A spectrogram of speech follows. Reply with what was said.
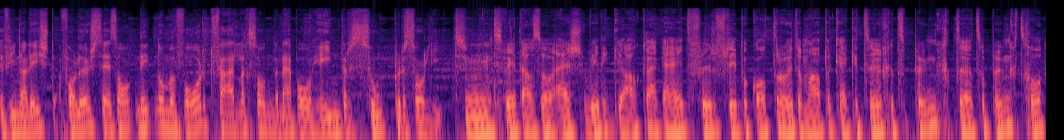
der Finalist von letzter Saison nicht nur vorgefährlich, sondern eben auch hinter super solid. Mm, es wird also eine schwierige Angelegenheit für Fribourg Gotro heute Abend gegen Zürcher zu Punkten, äh, zu Punkten zu kommen.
